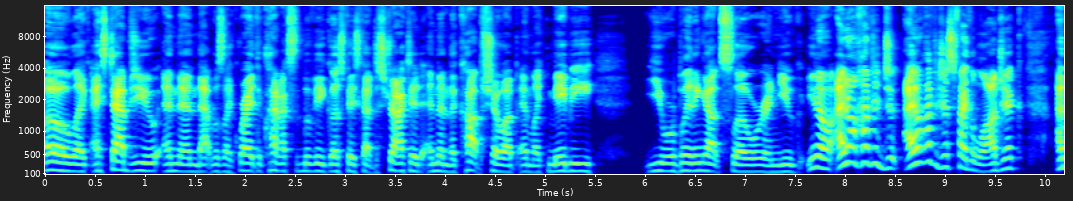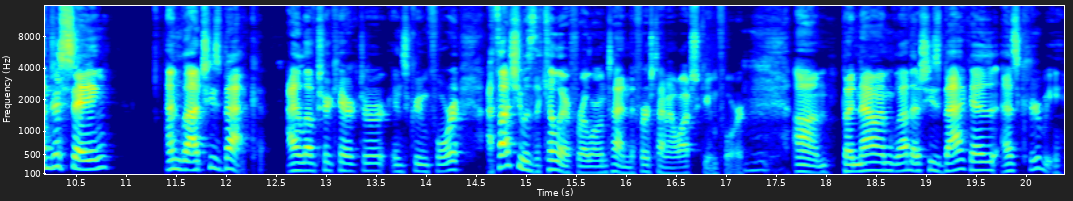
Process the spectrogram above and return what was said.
oh, like I stabbed you and then that was like right at the climax of the movie, Ghostface got distracted and then the cops show up and like maybe you were bleeding out slower and you you know, I don't have to ju- I don't have to justify the logic. I'm just saying I'm glad she's back. I loved her character in Scream 4. I thought she was the killer for a long time the first time I watched Scream 4. Mhm. Um, but now I'm glad that she's back as as Kirby.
